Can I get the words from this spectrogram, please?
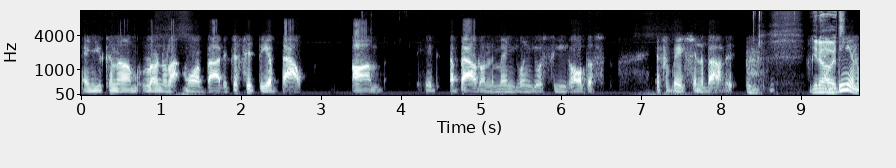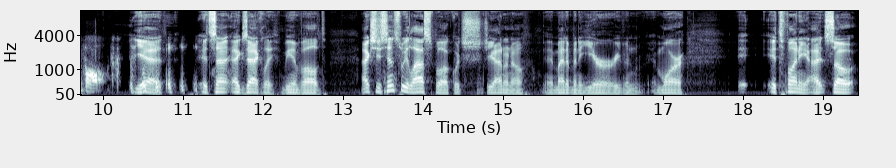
and you can um, learn a lot more about it. Just hit the about, um, hit about on the menu, and you'll see all the information about it. You know, be involved. yeah, it's not, exactly be involved. Actually, since we last spoke, which gee, I don't know, it might have been a year or even more. It, it's funny. I, so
